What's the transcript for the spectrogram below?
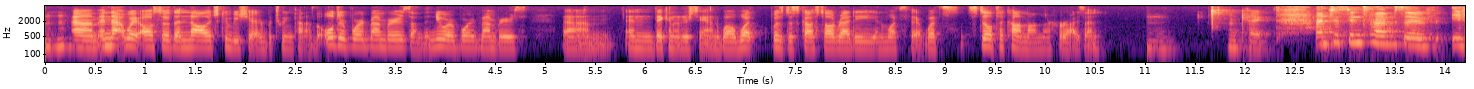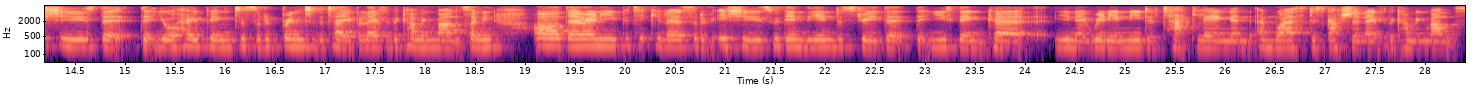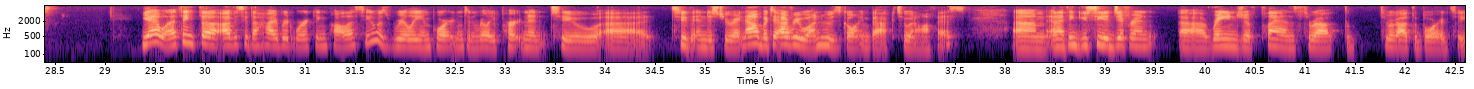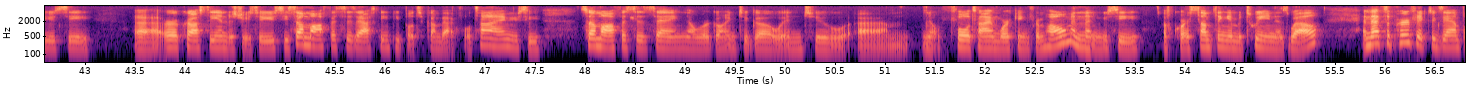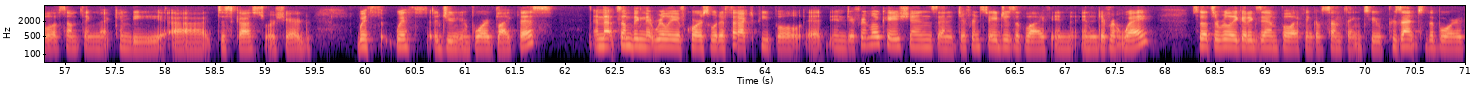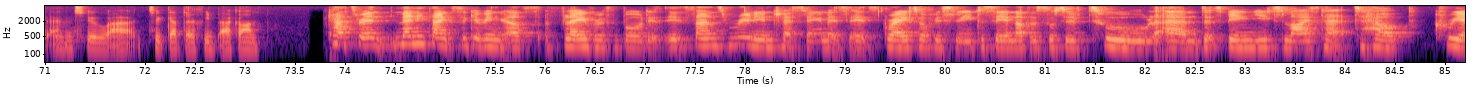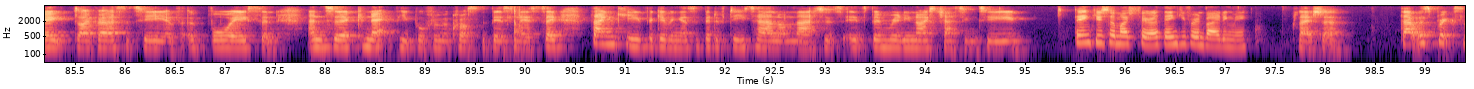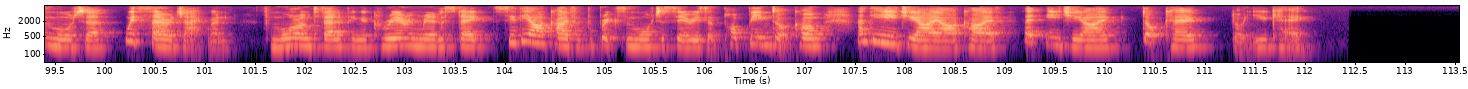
Mm-hmm. Um, and that way, also, the knowledge can be shared between kind of the older board members and the newer board members, um, and they can understand well what was discussed already and what's there, what's still to come on the horizon. Mm. Okay. And just in terms of issues that, that you're hoping to sort of bring to the table over the coming months, I mean, are there any particular sort of issues within the industry that, that you think are, you know, really in need of tackling and, and worth discussion over the coming months? Yeah, well, I think the obviously the hybrid working policy was really important and really pertinent to uh, to the industry right now, but to everyone who's going back to an office. Um, and I think you see a different uh, range of plans throughout the throughout the board. So you see uh, or across the industry. So you see some offices asking people to come back full time. You see some offices saying, no, we're going to go into um, you know full time working from home, and then you see, of course, something in between as well. And that's a perfect example of something that can be uh, discussed or shared with with a junior board like this. And that's something that really, of course, would affect people at, in different locations and at different stages of life in, in a different way. So that's a really good example, I think, of something to present to the board and to uh, to get their feedback on. Catherine, many thanks for giving us a flavour of the board. It, it, sounds really interesting, and it's it's great, obviously, to see another sort of tool um, that's being utilised to, to help create diversity of, of, voice and and to connect people from across the business. So thank you for giving us a bit of detail on that. It's it's been really nice chatting to you. Thank you so much, Sarah. Thank you for inviting me. Pleasure. That was Bricks and Mortar with Sarah Jackman. For more on developing a career in real estate, see the archive of the Bricks and Mortar series at podbean.com and the EGI archive at egi.co.uk.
